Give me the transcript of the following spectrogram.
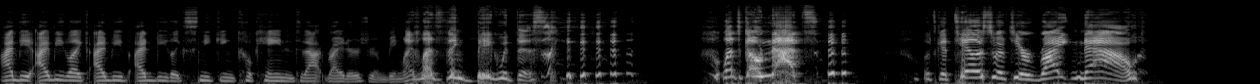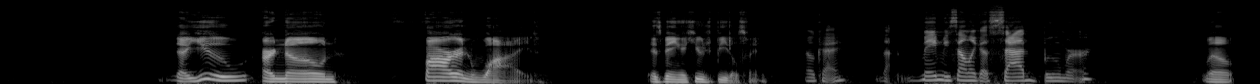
I'd be I'd be like I'd be I'd be like sneaking cocaine into that writer's room being like, let's think big with this. let's go nuts. let's get Taylor Swift here right now. now you are known far and wide as being a huge beatles fan Okay. That made me sound like a sad boomer. well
